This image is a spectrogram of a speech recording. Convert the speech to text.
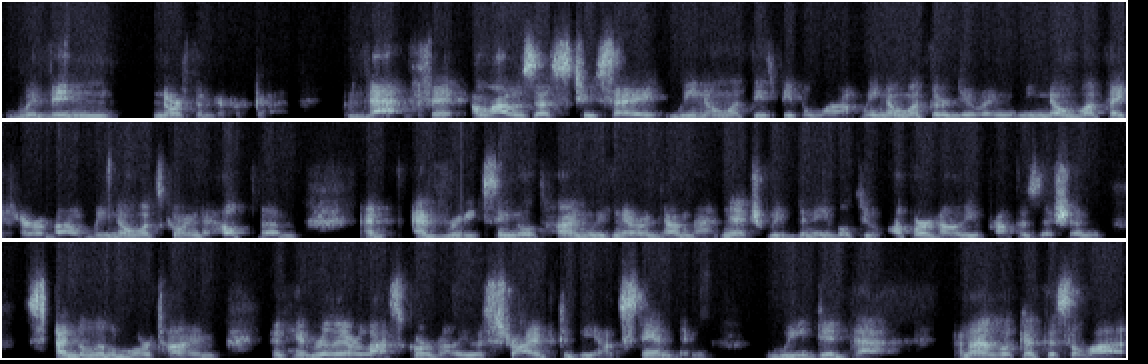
within North America that fit allows us to say we know what these people want. We know what they're doing. We know what they care about. We know what's going to help them. And every single time we've narrowed down that niche we've been able to up our value proposition spend a little more time and hit really our last core value is strive to be outstanding. We did that. And i look at this a lot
